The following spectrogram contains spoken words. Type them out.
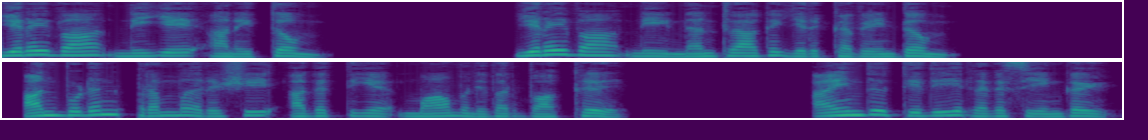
இறைவா நீயே அனைத்தும். இறைவா நீ நன்றாக இருக்க வேண்டும். அன்புடன் பிரம்ம ரிஷி அகத்திய மாமுனிவர் வாக்கு. ஐந்து திதி ரகசியங்கள்.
